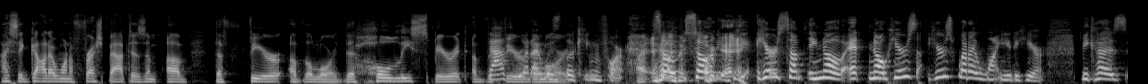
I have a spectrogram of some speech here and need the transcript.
I say, God, I want a fresh baptism of the fear of the Lord, the Holy Spirit of the That's fear what of I the was looking for. So, so Okay. here's something. No, eh, no. Here's here's what I want you to hear because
